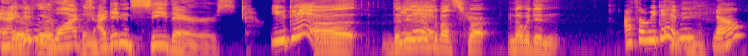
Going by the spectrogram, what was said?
and I didn't watch. thing. I didn't see theirs. You did. Uh, the We did. about Scar. No, we didn't. I thought we did. No.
